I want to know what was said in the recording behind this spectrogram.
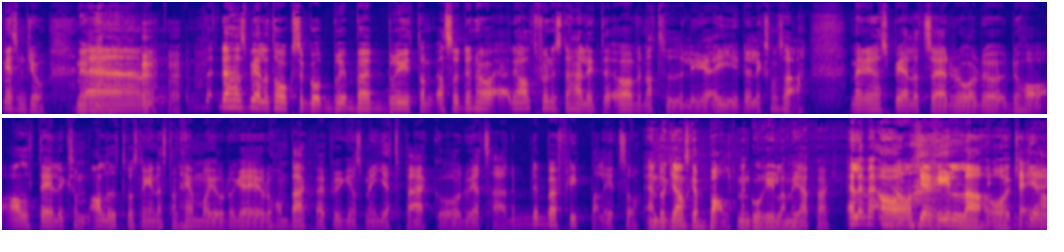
Mer som Joe. Mer- Ehm, det här spelet har också gått, börjat bryta, alltså den har, det har alltid funnits det här lite övernaturliga i det liksom så här. Men i det här spelet så är det då, du, du har allt det liksom, all utrustning är nästan hemmagjord och grejer. Och du har en backpack på ryggen som är en jetpack och du vet så här, det, det börjar flippa lite så. Ändå ganska ballt med en gorilla med jetpack. Eller, men, ja, Ja. gerilla. Okej, Gerilla.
